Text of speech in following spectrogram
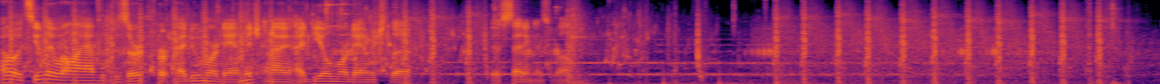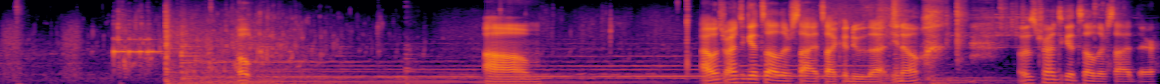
Oh, it seems like while I have the Berserk perk, I do more damage, and I, I deal more damage to the, the setting as well. Oh. Um. I was trying to get to the other side so I could do that, you know? I was trying to get to the other side there.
